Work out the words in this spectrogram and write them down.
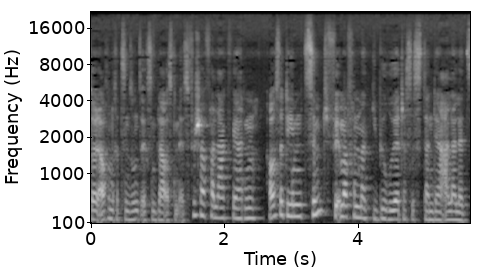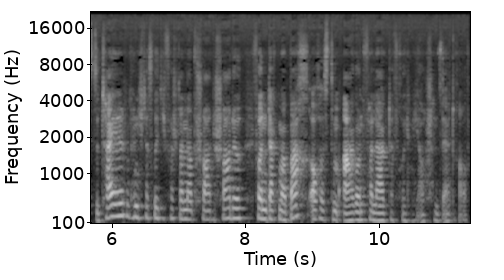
soll auch ein Rezensionsexemplar aus dem S. Fischer Verlag werden. Außerdem Zimt für immer von Magie berührt. Das ist dann der allerletzte Teil, wenn ich das richtig verstanden habe. Schade, schade. Von Dagmar Bach, auch aus dem Argon Verlag. Da freue ich mich auch schon sehr drauf.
